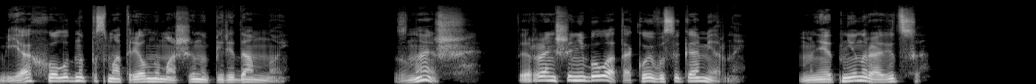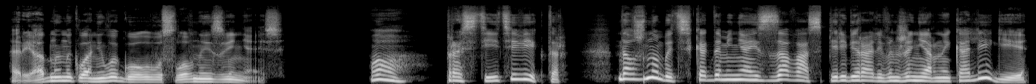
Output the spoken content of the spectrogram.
Я холодно посмотрел на машину передо мной. «Знаешь, ты раньше не была такой высокомерной. Мне это не нравится». Рядно наклонила голову, словно извиняясь. «О, простите, Виктор. Должно быть, когда меня из-за вас перебирали в инженерной коллегии,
